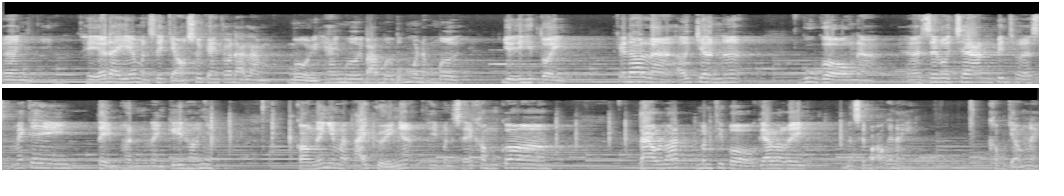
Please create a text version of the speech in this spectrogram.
Ờ, thì ở đây mình sẽ chọn số trang tối đa là 10, 20, 30, 40, 50 gì thì tùy. Cái đó là ở trên Google nè Ờ, Zero Chan, Pinterest mấy cái tìm hình này kia thôi nha. Còn nếu như mà tải truyện á thì mình sẽ không có download multiple gallery. Mình sẽ bỏ cái này không chọn này.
